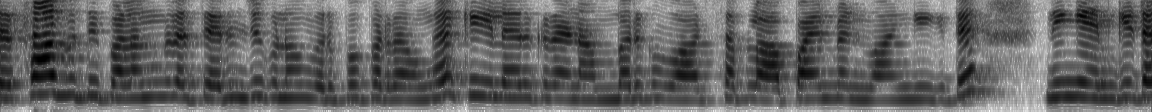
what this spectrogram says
தசாபுத்தி பலன்களை தெரிஞ்சுக்கணும் விருப்பப்படுறவங்க கீழே இருக்கிற நம்பருக்கு வாட்ஸ்அப்பில் அப்பாயின்மெண்ட் வாங்கிக்கிட்டு நீங்கள் என்கிட்ட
